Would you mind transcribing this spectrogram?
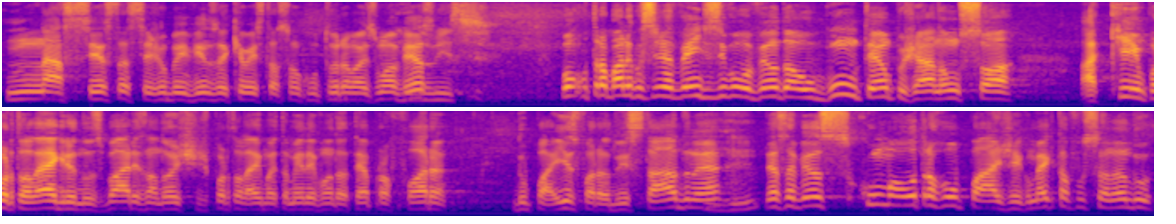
na sexta. Sejam bem-vindos aqui ao Estação Cultura mais uma vez. Isso. Bom, o trabalho que você já vem desenvolvendo há algum tempo já, não só aqui em Porto Alegre, nos bares na noite de Porto Alegre, mas também levando até para fora do país, fora do estado, né? Uhum. Dessa vez com uma outra roupagem. Como é que está funcionando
